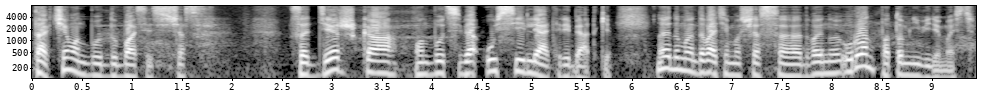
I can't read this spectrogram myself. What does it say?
Так, чем он будет дубасить сейчас? Задержка, он будет себя усилять, ребятки. Ну, я думаю, давайте ему сейчас э, двойной урон, потом невидимость.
